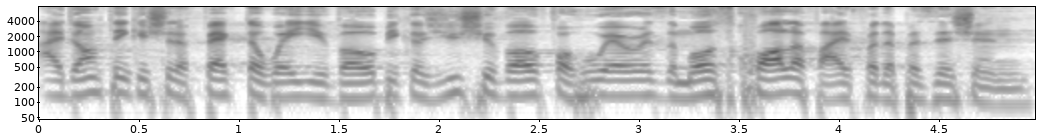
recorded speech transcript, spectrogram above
I don't think it should affect the way you vote because you should vote for whoever is the most qualified for the position.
